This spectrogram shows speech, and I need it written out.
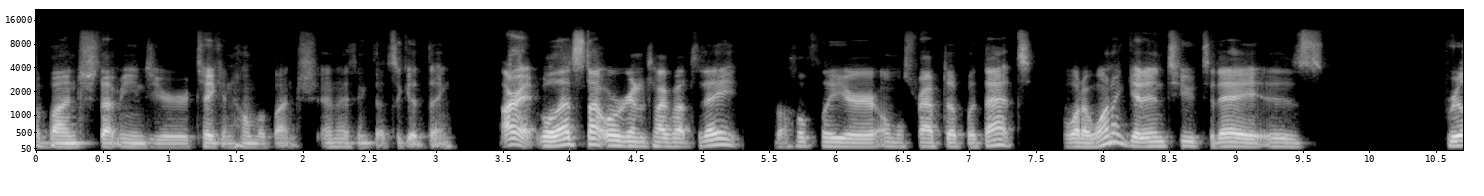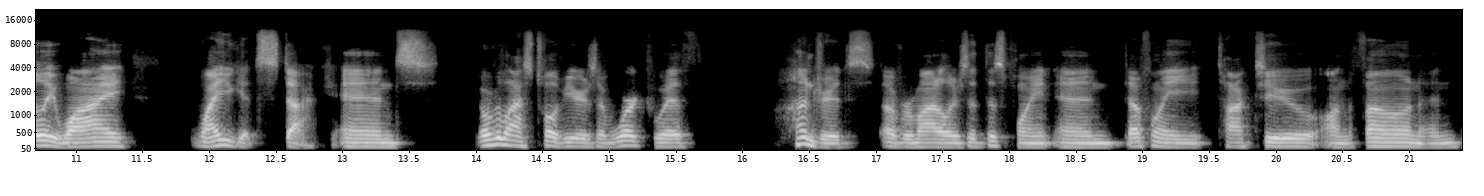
a, bunch that means you're taking home a bunch and i think that's a good thing. All right well that's not what we're going to talk about today but hopefully you're almost wrapped up with that. What i want to get into today is really why why you get stuck. And over the last 12 years i've worked with hundreds of remodelers at this point and definitely talked to on the phone and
